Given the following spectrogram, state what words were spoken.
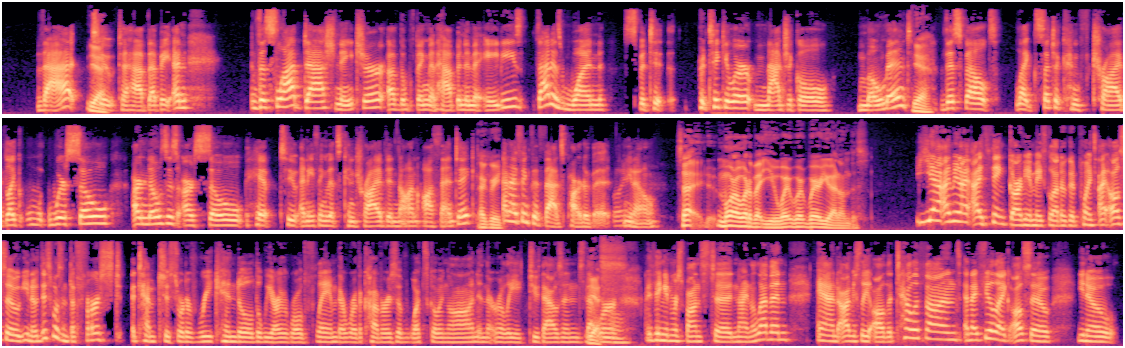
that Yeah. to to have that be and the slapdash nature of the thing that happened in the 80s that is one spati- particular magical moment Yeah. this felt like such a contrived like we're so our noses are so hip to anything that's contrived and non-authentic Agreed. and i think that that's part of it you know So, Maura, what about you? Where, where, where are you at on this? Yeah, I mean, I, I think Garvia makes a lot of good points. I also, you know, this wasn't the first attempt to sort of rekindle the We Are the World flame. There were the covers of What's Going On in the early 2000s that Yes. were, oh. I think, in response to 9 11, and obviously all the telethons. And I feel like also, you know,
